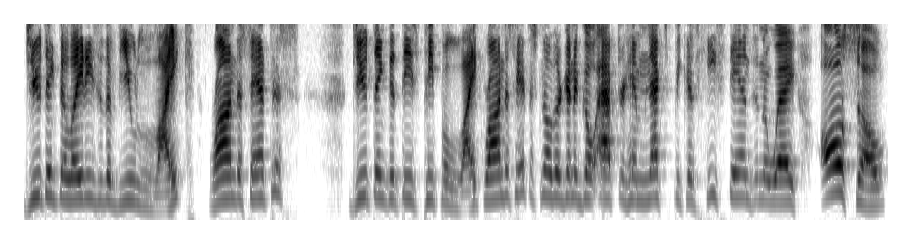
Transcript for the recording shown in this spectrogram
Do you think the ladies of The View like Ron DeSantis? Do you think that these people like Ron DeSantis? No, they're going to go after him next because he stands in the way also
